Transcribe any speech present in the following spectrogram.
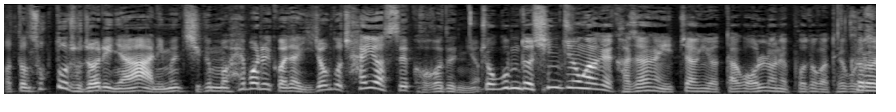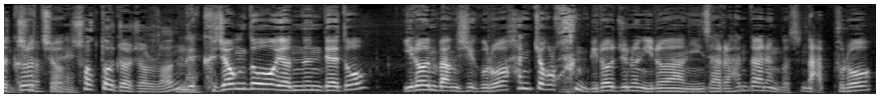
어떤 속도 조절이냐 아니면 지금 뭐 해버릴 거냐 이 정도 차이였을 거거든요. 조금 더 신중하게 가자는 입장이었다고 언론에 보도가 되고 그렇죠. 있습니다. 그렇죠. 네. 속도 조절론. 근데 그 정도였는데도 이런 방식으로 한쪽을 확 밀어주는 이러한 인사를 한다는 것은 앞으로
